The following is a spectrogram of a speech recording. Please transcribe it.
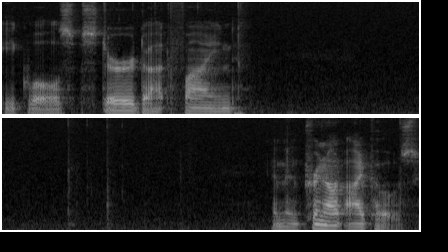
equals stir dot find and then print out IPOS.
